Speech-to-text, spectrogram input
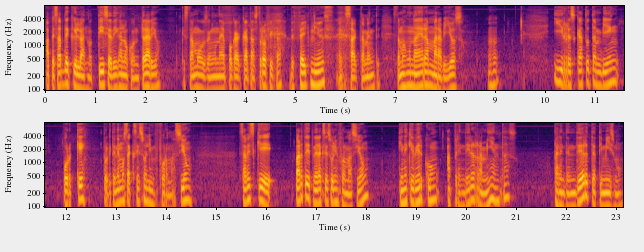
A pesar de que las noticias digan lo contrario, que estamos en una época catastrófica. The fake news. Exactamente. Estamos en una era maravillosa. Y rescato también por qué. Porque tenemos acceso a la información. Sabes que parte de tener acceso a la información tiene que ver con aprender herramientas para entenderte a ti mismo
